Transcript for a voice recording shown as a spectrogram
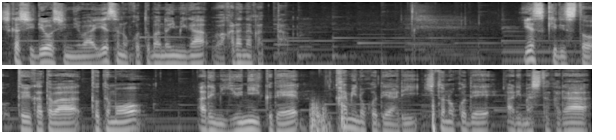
しかし両親にはイエスの言葉の意味がわからなかった。イエス・キリストという方はとてもある意味ユニークで神の子であり人の子でありましたから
